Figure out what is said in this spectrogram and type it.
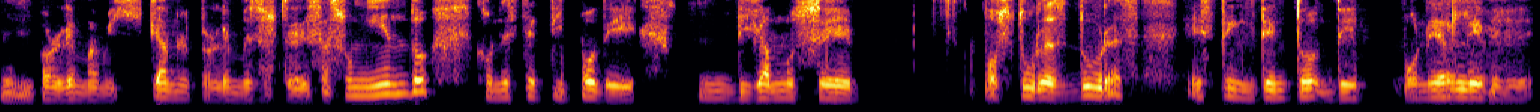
un problema mexicano, el problema es ustedes asumiendo con este tipo de, digamos, eh, posturas duras, este intento de ponerle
